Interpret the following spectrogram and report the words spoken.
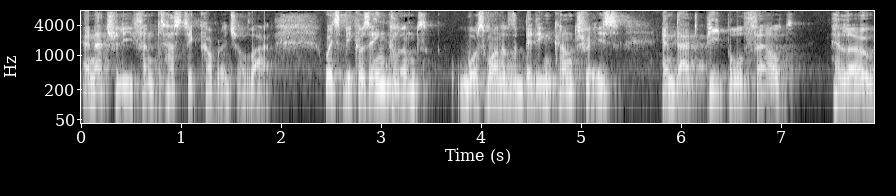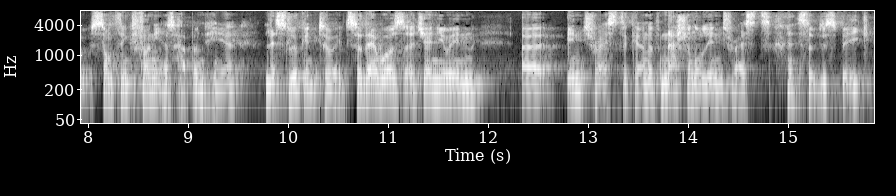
and actually fantastic coverage of that? Well, it's because England was one of the bidding countries, and that people felt hello, something funny has happened here. Let's look into it. So there was a genuine uh, interest, a kind of national interest, so to speak,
